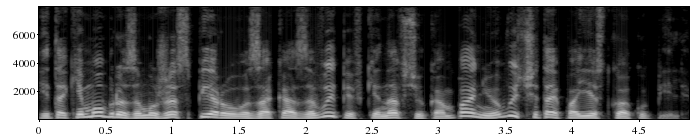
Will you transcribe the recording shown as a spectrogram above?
и таким образом уже с первого заказа выпивки на всю компанию вы, считай, поездку окупили.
